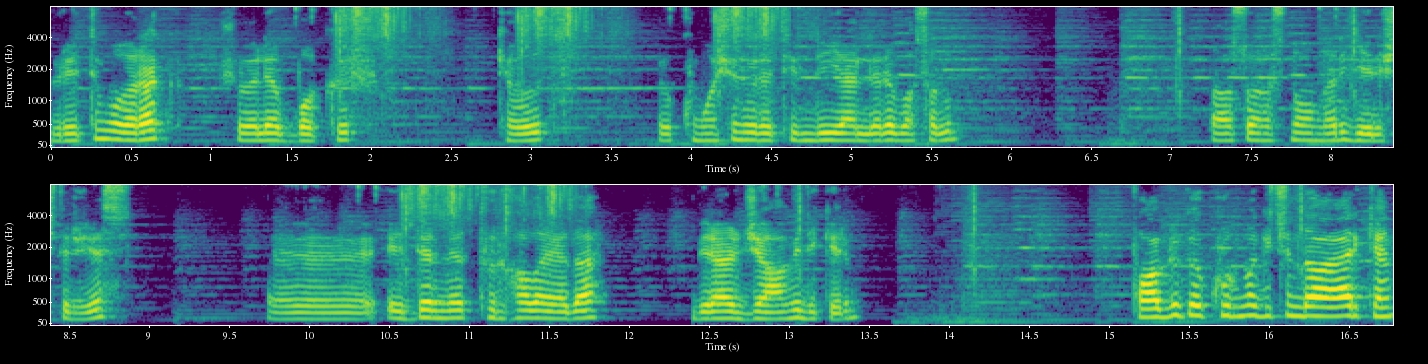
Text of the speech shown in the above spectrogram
Üretim olarak şöyle bakır, kağıt ve kumaşın üretildiği yerlere basalım. Daha sonrasında onları geliştireceğiz. Ee, Edirne, Tırhala'ya da birer cami dikelim. Fabrika kurmak için daha erken.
